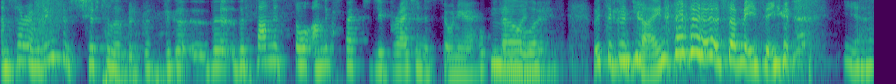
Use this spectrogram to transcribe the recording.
I'm sorry, I'm going to shift a little bit because, because the, the sun is so unexpectedly bright in Estonia. I hope you don't no, mind. It's a good sign. it's amazing. Yeah.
